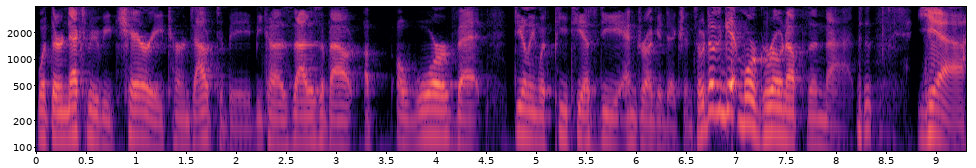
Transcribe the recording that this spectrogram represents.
what their next movie, Cherry, turns out to be, because that is about a a war vet dealing with PTSD and drug addiction. So it doesn't get more grown up than that. yeah,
